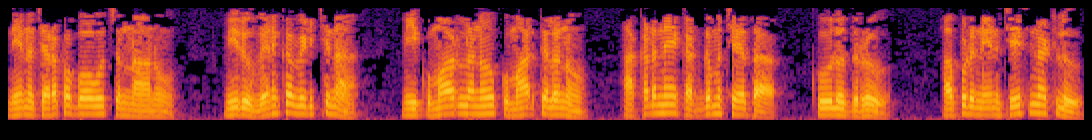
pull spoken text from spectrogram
నేను చెరపబోవుచున్నాను. మీరు వెనుక విడిచిన మీ కుమారులను కుమార్తెలను అక్కడనే ఖడ్గము చేత కూలుదురు. అప్పుడు నేను చేసినట్లు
